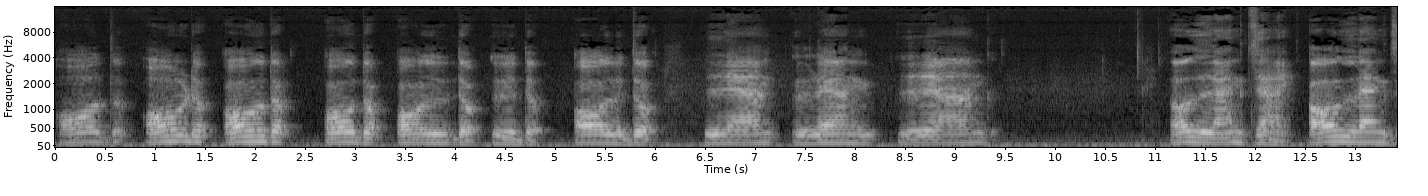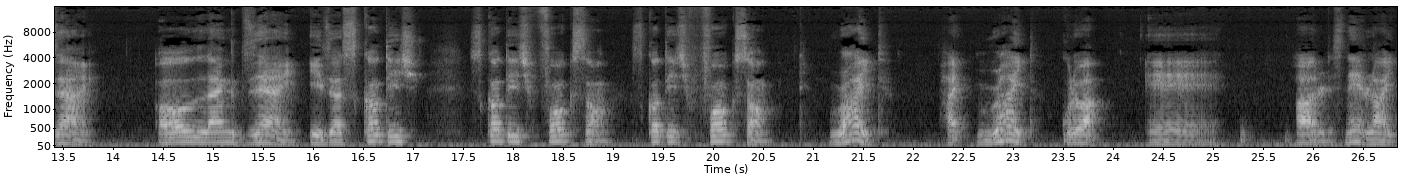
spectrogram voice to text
old, old, old, old, old, old, old, lang, lang, lang, Auld Lang Syne, Auld Lang Syne, Auld Lang Syne is a Scottish, Scottish folk song, Scottish folk song. Right. はい。right. これは、えー、R ですね。right.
